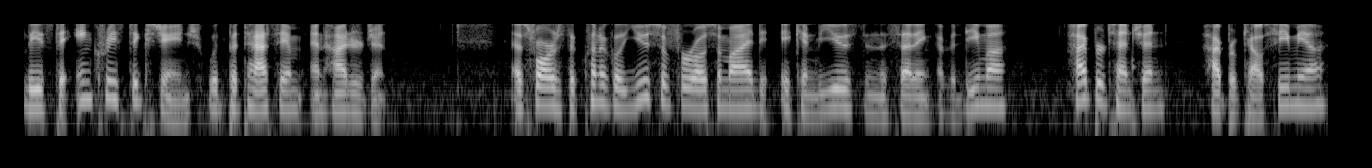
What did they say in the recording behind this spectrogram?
leads to increased exchange with potassium and hydrogen. As far as the clinical use of furosemide, it can be used in the setting of edema, hypertension, hypercalcemia,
